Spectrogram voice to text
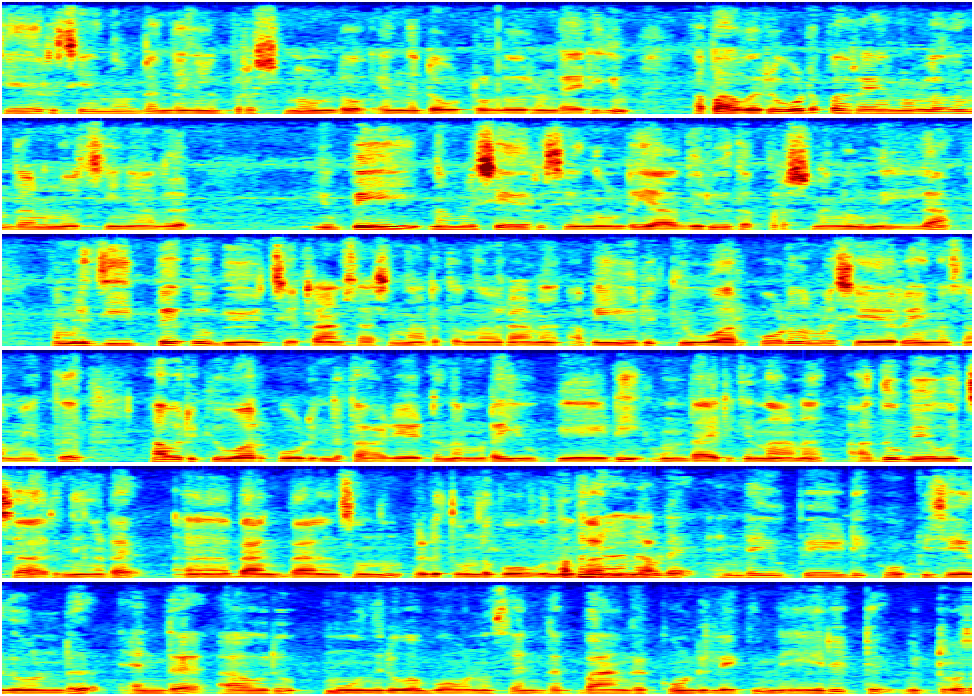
share ചെയ്യുന്നതുകൊണ്ട് എന്തെങ്കിലും പ്രശ്നമുണ്ടോ എന്ന് ഡൗട്ട് ഉള്ളവരുണ്ടായിരിക്കും. അപ്പോൾ അവരോട് പറയാനുള്ളത് എന്താണെന്ന് വെച്ച് കഴിഞ്ഞാൽ യു പി ഐ നമ്മൾ ഷെയർ ചെയ്യുന്നതുകൊണ്ട് യാതൊരുവിധ പ്രശ്നങ്ങളുമില്ല നമ്മൾ ജി പേ ഒക്കെ ഉപയോഗിച്ച് ട്രാൻസാക്ഷൻ നടത്തുന്നവരാണ്. അപ്പോൾ ഈ ഒരു ക്യു ആർ കോഡ് നമ്മൾ ഷെയർ ചെയ്യുന്ന സമയത്ത് ആ ഒരു ക്യു ആർ കോഡിന്റെ താഴെയായിട്ട് നമ്മുടെ യു പി ഐ ഡി ഉണ്ടായിരിക്കുന്നതാണ്. അത് ഉപയോഗിച്ച് ആരും നിങ്ങളുടെ ബാങ്ക് ബാലൻസ് ഒന്നും എടുത്തുകൊണ്ട് പോകുന്നത് അവിടെ എന്റെ U P I D copy ചെയ്തുകൊണ്ട് എന്റെ ആ ഒരു മൂന്ന് രൂപ ബോണസ് എന്റെ ബാങ്ക് അക്കൗണ്ടിലേക്ക് നേരിട്ട് വിഡ്രോ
